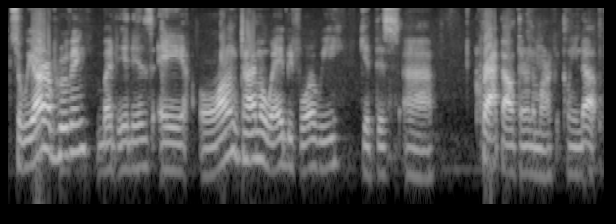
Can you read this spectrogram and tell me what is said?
So we are improving, but it is a long time away before we get this uh, crap out there in the market cleaned up.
